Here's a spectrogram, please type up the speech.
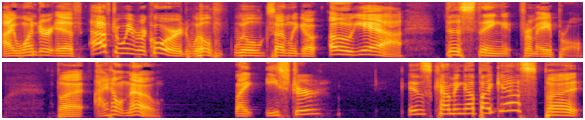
I wonder if after we record we'll we'll suddenly go, oh yeah, this thing from April. But I don't know. Like Easter is coming up, I guess. But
